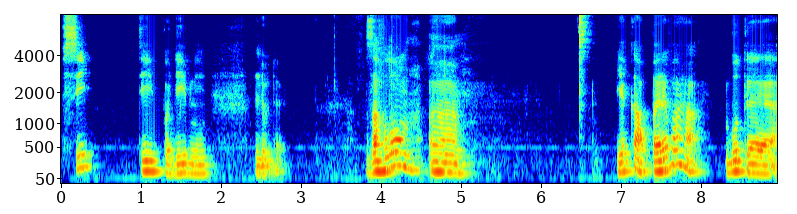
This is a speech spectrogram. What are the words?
всі ті подібні люди. Загалом. Е яка перевага бути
